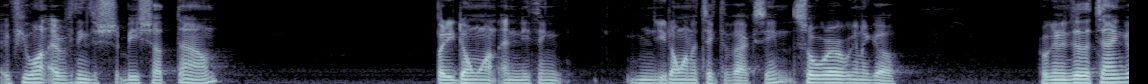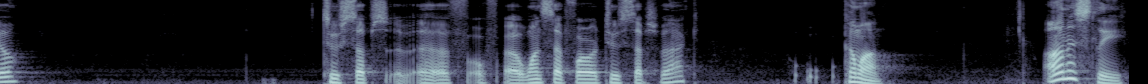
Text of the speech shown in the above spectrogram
If you want everything to be shut down, but you don't want anything, you don't want to take the vaccine. So where are we gonna go? We're gonna do the tango. Two steps, uh, f- uh, one step forward, two steps back. Come on. Honestly,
